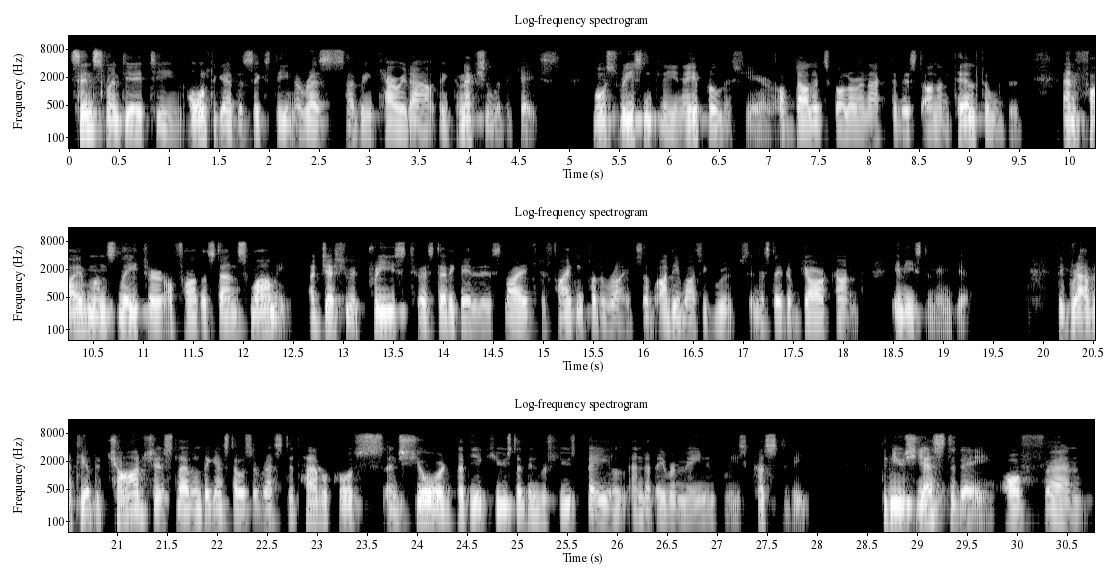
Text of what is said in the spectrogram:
Since 2018, altogether 16 arrests have been carried out in connection with the case, most recently in April this year of Dalit scholar and activist Anand Teltumbde, and five months later of Father Stan Swamy, a Jesuit priest who has dedicated his life to fighting for the rights of Adivasi groups in the state of Jharkhand in eastern India the gravity of the charges leveled against those arrested have, of course, ensured that the accused have been refused bail and that they remain in police custody. The news yesterday of um,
